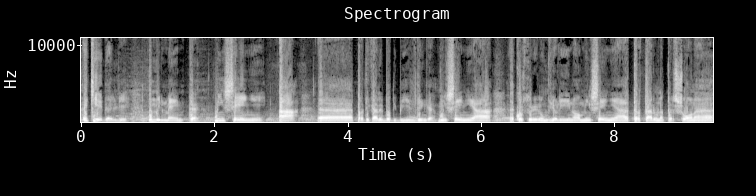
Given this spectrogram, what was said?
e chiedergli umilmente, mi insegni a eh, praticare il bodybuilding, mi insegni a eh, costruire un violino, mi insegni a trattare una persona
